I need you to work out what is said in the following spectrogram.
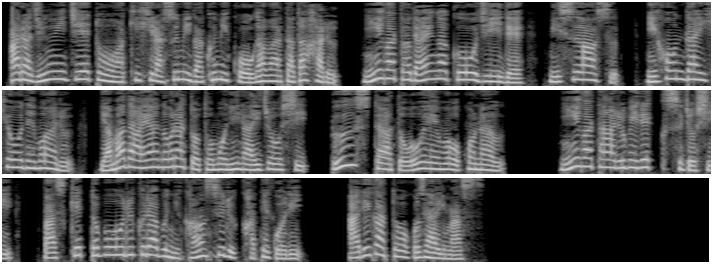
荒純一江藤明平隅田久美子小川忠春。新潟大学 OG でミスアース、日本代表でもある山田彩乃らと共に来場し、ブースターと応援を行う。新潟アルビレックス女子バスケットボールクラブに関するカテゴリー。ありがとうございます。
